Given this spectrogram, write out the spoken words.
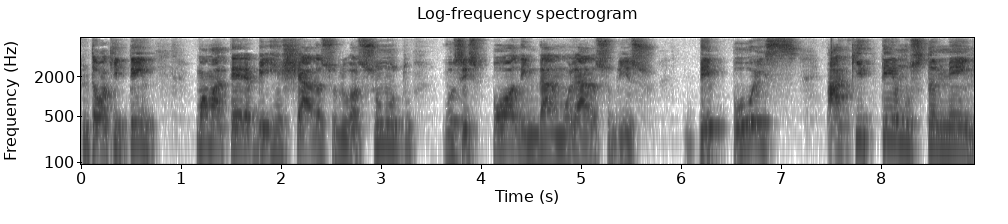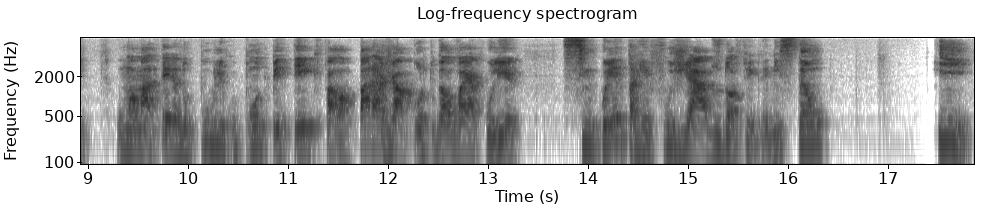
Então aqui tem uma matéria bem recheada sobre o assunto, vocês podem dar uma olhada sobre isso depois. Aqui temos também uma matéria do público.pt que fala para já Portugal vai acolher 50 refugiados do Afeganistão e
